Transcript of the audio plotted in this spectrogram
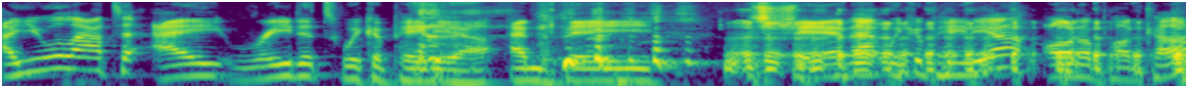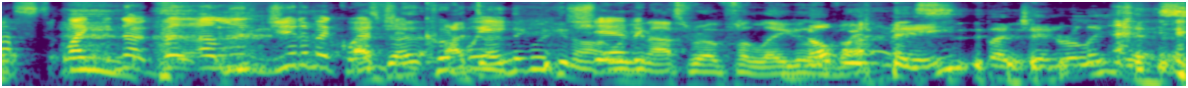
are you allowed to a read its Wikipedia and b share that Wikipedia on a podcast? Like no, but a legitimate I question. don't, Could I we don't think we can, share we the can ask Rob for legal Not with me, but generally, yes.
